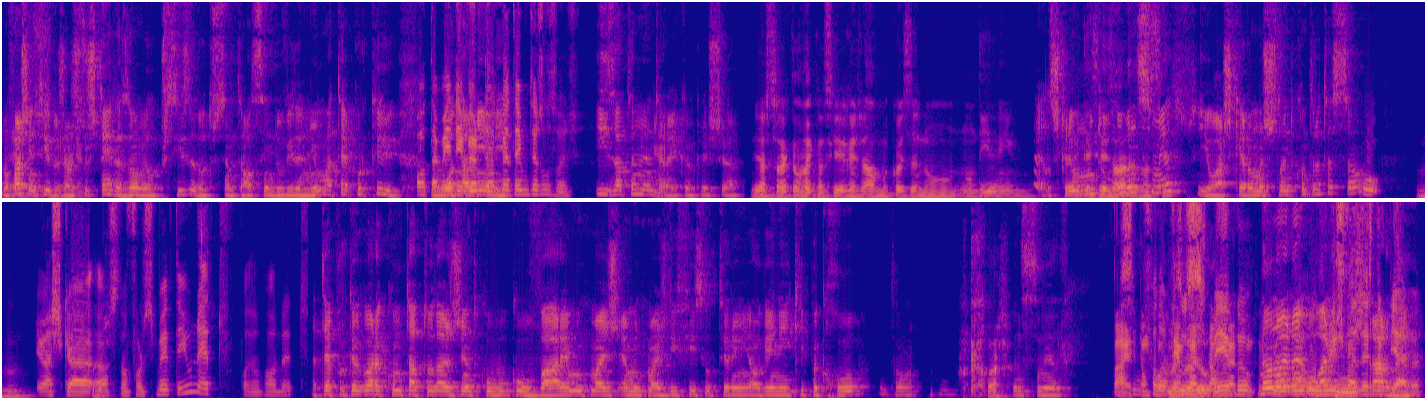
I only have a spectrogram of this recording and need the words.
não faz sentido. O Jorge Jesus tem razão, ele precisa de outro central, sem dúvida nenhuma, até porque. Ou também o Otamendi também tem muitas lesões. Exatamente, era aí que eu queria chegar. E será que ele vai conseguir arranjar alguma coisa num, num dia? Em Eles queriam muito o Ruben Semedo e eu acho que era uma excelente contratação. O... Uhum. Eu acho que há, se não for Semedo, tem o Neto. Podem levar o Neto. Até porque agora, como está toda a gente com, com o VAR, é muito, mais, é muito mais difícil terem alguém na equipa que roube. Então, claro. Semedo. Pá, então falamos do Semedo. Não, não é, não é roubar, é faz esta piada.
